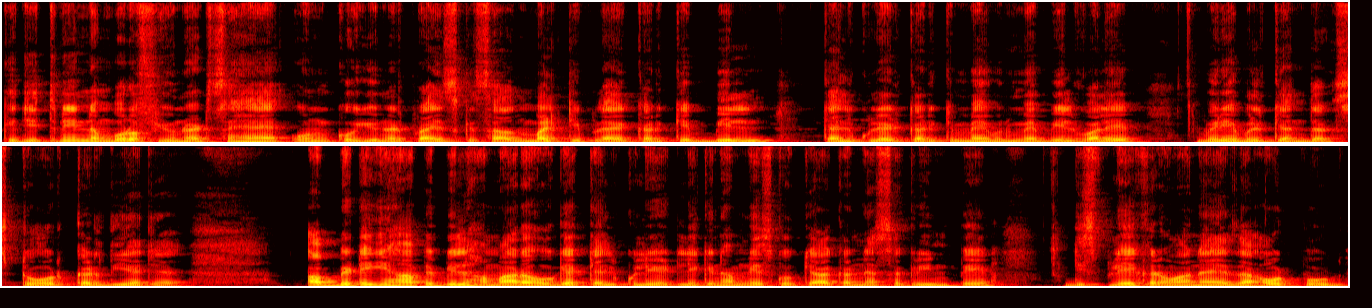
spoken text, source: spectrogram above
कि जितनी नंबर ऑफ़ यूनिट्स हैं, उनको यूनिट प्राइस के साथ मल्टीप्लाई करके बिल कैलकुलेट करके मेमोरी में बिल वाले वेरिएबल के अंदर स्टोर कर दिया जाए। अब बेटे यहाँ पे बिल हमारा हो गया कैलकुलेट लेकिन हमने इसको क्या करना है स्क्रीन पे डिस्प्ले करवाना है एज आउटपुट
